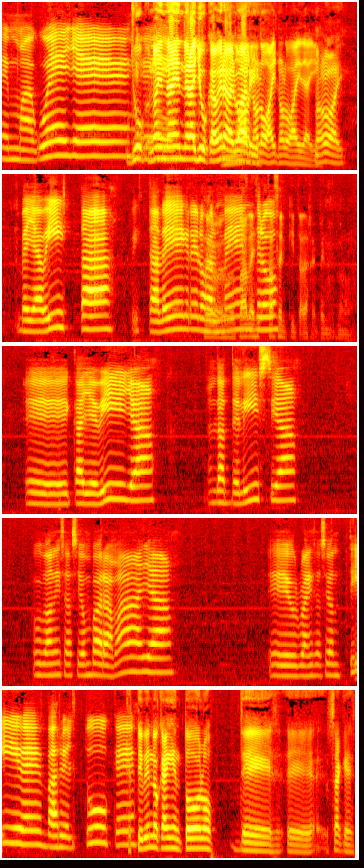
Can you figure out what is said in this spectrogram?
En Magüelle. Yu- no hay eh, nadie de la yuca, mira, el no, barrio. no lo hay, no lo hay de ahí. No lo hay. Bellavista, Vista Alegre, Los Pero está Almendros. Está cerquita de repente. pero- eh, Calle Villa, en Las Delicias, Urbanización Baramaya, eh, Urbanización Tibes, Barrio El Tuque, Estoy viendo que hay en todos los de eh, o sea que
